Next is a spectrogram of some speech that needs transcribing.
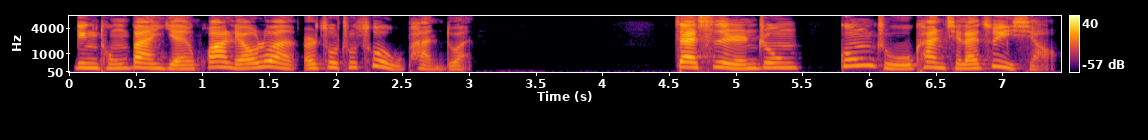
令同伴眼花缭乱而做出错误判断。在四人中，公主看起来最小，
